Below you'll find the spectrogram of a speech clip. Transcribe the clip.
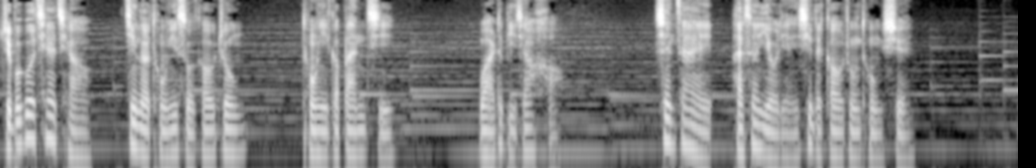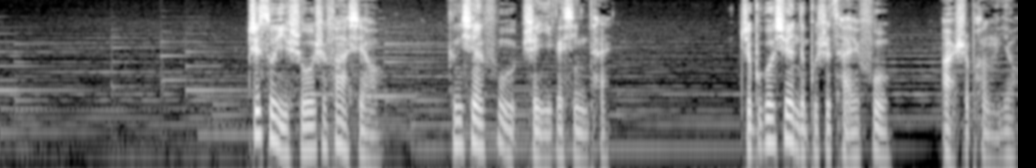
只不过恰巧进了同一所高中，同一个班级，玩的比较好，现在还算有联系的高中同学。之所以说是发小。跟炫富是一个心态，只不过炫的不是财富，而是朋友。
